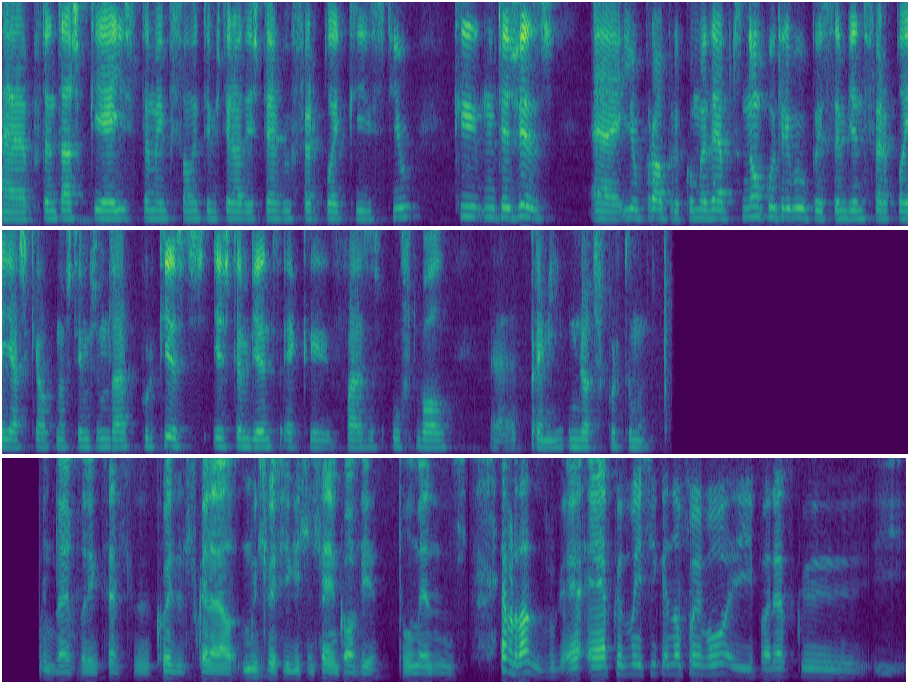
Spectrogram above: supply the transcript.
uh, portanto acho que é isso também, principalmente temos tirado este derby, o fair play que existiu, que muitas vezes uh, eu próprio, como adepto, não contribuo para esse ambiente de fair play e acho que é algo que nós temos de mudar, porque este, este ambiente é que faz o futebol, para mim, o melhor desporto do mundo. Muito bem, Rodrigo, disseste coisas que se calhar muitos benfiquistas têm ouvir, pelo menos. É verdade, porque a época do Benfica não foi boa e parece que. E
